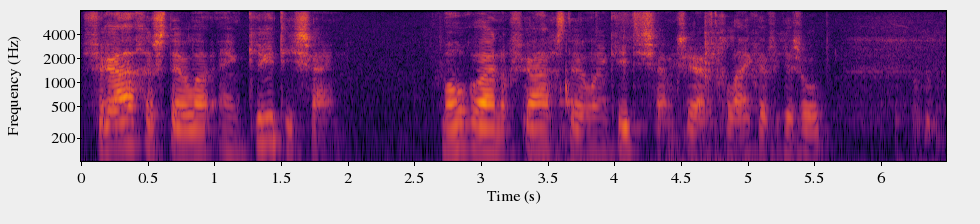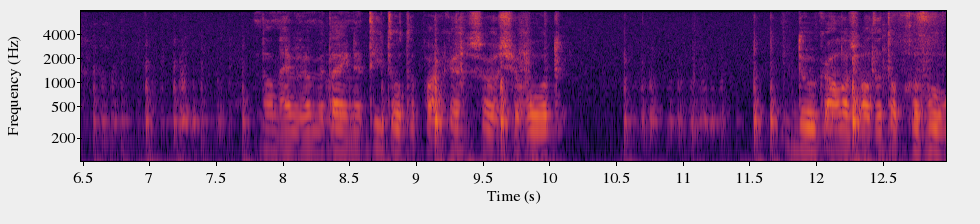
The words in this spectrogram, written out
vragen stellen en kritisch zijn? Mogen wij nog vragen stellen en kritisch zijn? Ik schrijf het gelijk eventjes op. Dan hebben we meteen een titel te pakken. Zoals je hoort, doe ik alles altijd op gevoel.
